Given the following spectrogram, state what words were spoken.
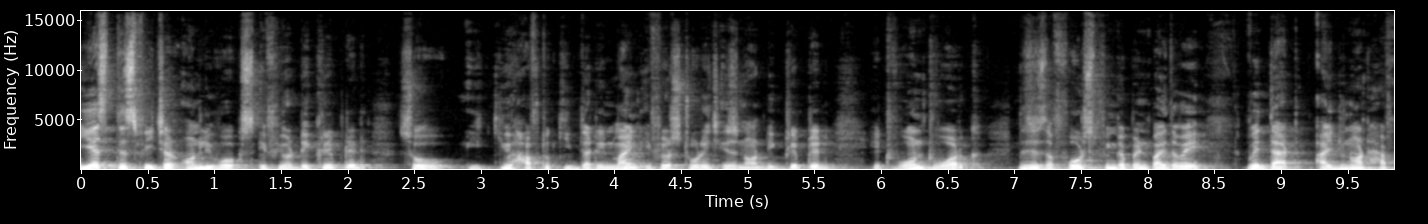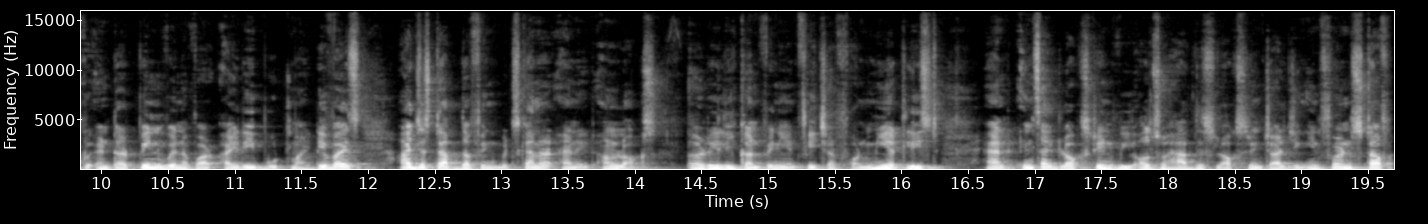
yes this feature only works if you're decrypted. So you have to keep that in mind. If your storage is not decrypted it won't work. This is a forced fingerprint by the way. With that i do not have to enter pin whenever i reboot my device. I just tap the fingerprint scanner and it unlocks. A really convenient feature for me at least and inside lock screen we also have this lock screen charging info and stuff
